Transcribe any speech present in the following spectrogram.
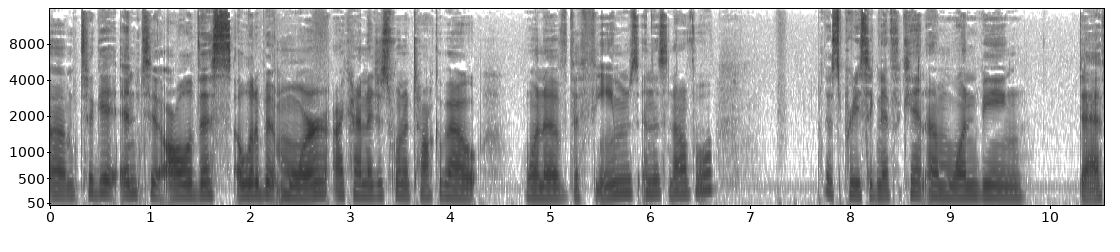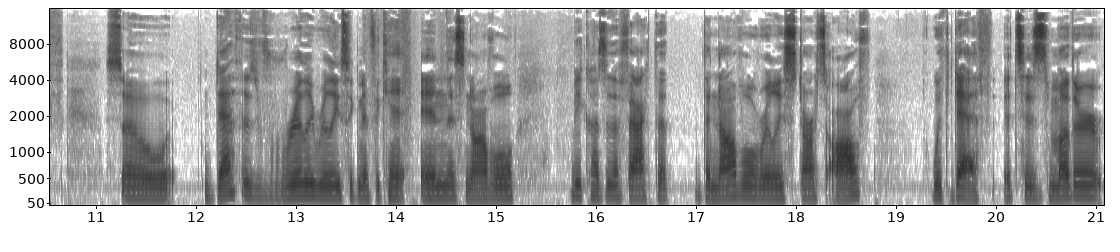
um, to get into all of this a little bit more, I kind of just want to talk about one of the themes in this novel that's pretty significant. Um, one being death. So, death is really, really significant in this novel because of the fact that the novel really starts off with death. It's his mother,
